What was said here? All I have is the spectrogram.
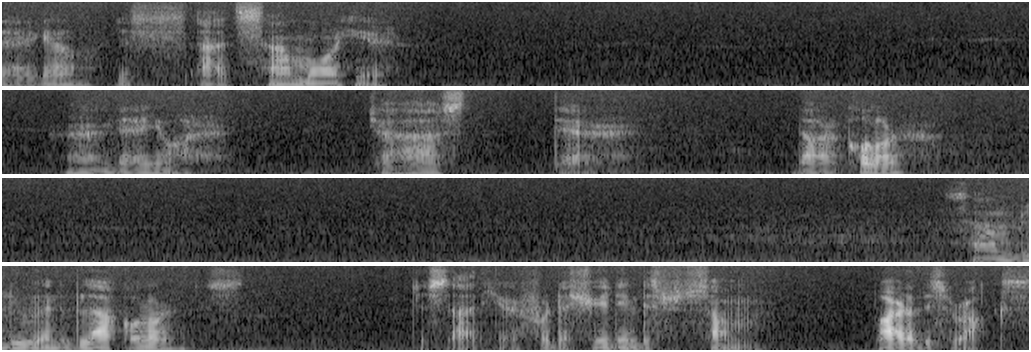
there you go. Just add some more here. And there you are. Just there. Dark color. Some blue and black color. Just, just add here for the shading of this some part of these rocks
